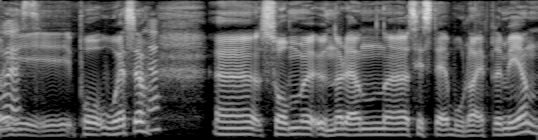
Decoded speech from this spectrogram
OS, i, på OS ja. ja. Uh, som under den uh, siste ebolaepidemien,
